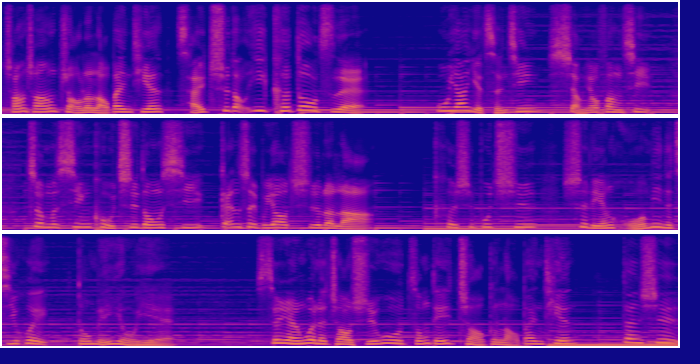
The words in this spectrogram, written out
常常找了老半天才吃到一颗豆子。哎，乌鸦也曾经想要放弃。这么辛苦吃东西，干脆不要吃了啦！可是不吃是连活命的机会都没有耶。虽然为了找食物总得找个老半天，但是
